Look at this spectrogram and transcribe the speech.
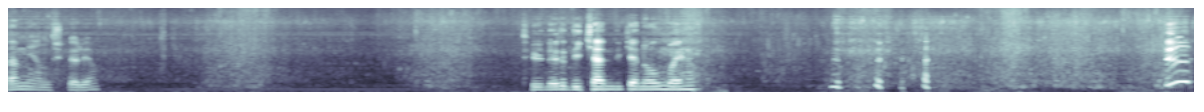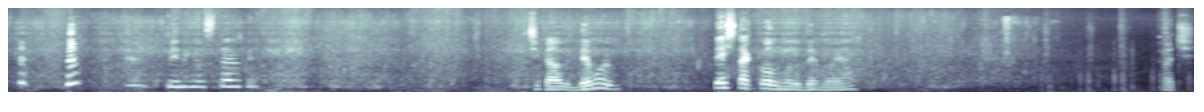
Ben mi yanlış görüyorum? Tüyleri diken diken olmayan. Beni gösterdi. Çık abi demo 5 dakika olmadı demo ya. Kaç.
